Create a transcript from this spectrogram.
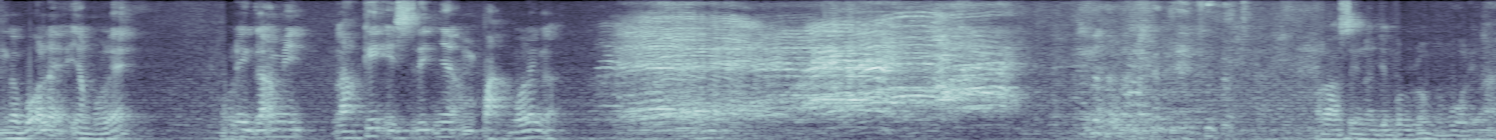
Nggak boleh. Yang boleh poligami. Laki istrinya empat. Boleh nggak? Rasain aja belum boleh lah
